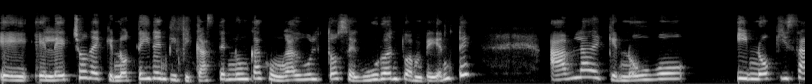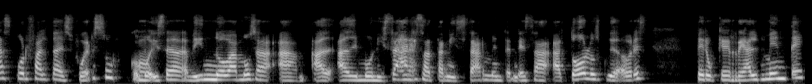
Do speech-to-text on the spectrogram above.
eh, el hecho de que no te identificaste nunca con un adulto seguro en tu ambiente, habla de que no hubo, y no quizás por falta de esfuerzo, como dice David, no vamos a, demonizar, a satanizar, ¿me entendés? a todos los cuidadores, pero que realmente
